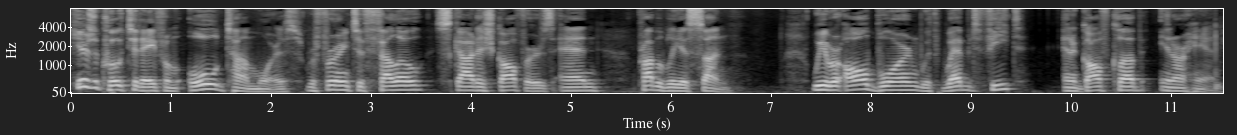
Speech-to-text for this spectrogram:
Here's a quote today from old Tom Morris referring to fellow Scottish golfers and probably his son. We were all born with webbed feet and a golf club in our hand.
